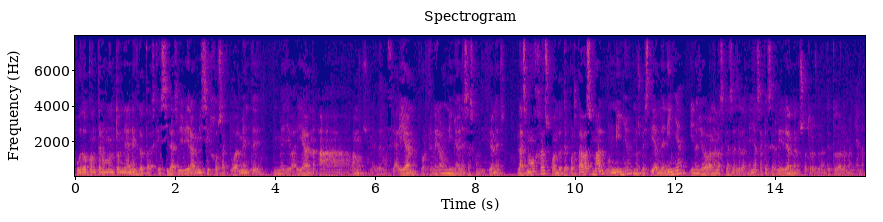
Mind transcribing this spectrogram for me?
puedo contar un montón de anécdotas que si las vivieran mis hijos actualmente me llevarían a, vamos, me denunciarían por tener a un niño en esas condiciones. Las monjas, cuando te portabas mal, un niño, nos vestían de niña y nos llevaban a las clases de las niñas a que se rieran de nosotros durante toda la mañana.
